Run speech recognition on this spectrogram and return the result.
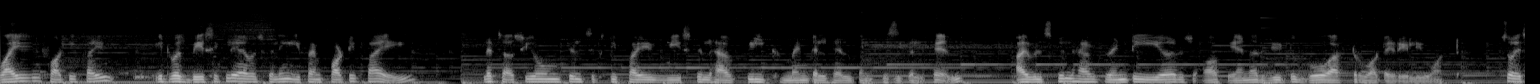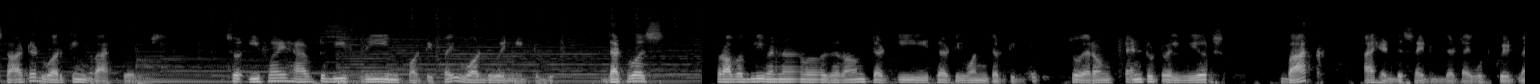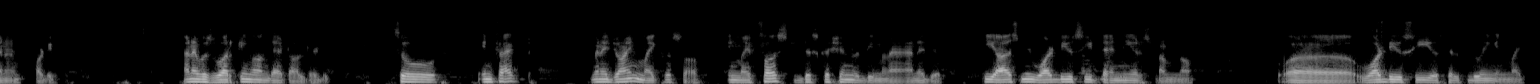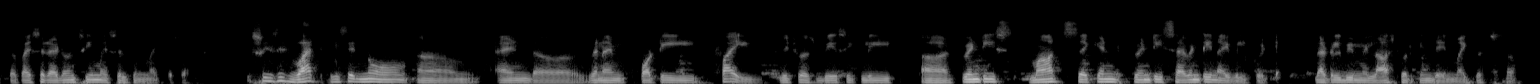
why 45 it was basically i was feeling if i'm 45 let's assume till 65 we still have peak mental health and physical health i will still have 20 years of energy to go after what i really want. So i started working backwards so if i have to be free in 45 what do i need to do that was probably when i was around 30 31 32 so around 10 to 12 years back I had decided that I would quit when I'm 45. And I was working on that already. So, in fact, when I joined Microsoft, in my first discussion with the manager, he asked me, What do you see 10 years from now? Uh, what do you see yourself doing in Microsoft? I said, I don't see myself in Microsoft. So he says, What? He said, No. Um, and uh, when I'm 45, which was basically uh, 20 March 2nd, 2017, I will quit that will be my last working day in Microsoft.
